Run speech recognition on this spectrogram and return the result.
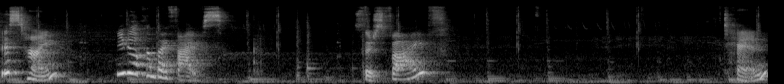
This time, maybe I'll come by fives. So there's five, 10,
